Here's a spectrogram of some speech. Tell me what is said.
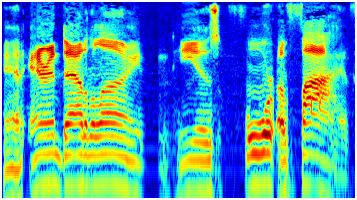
And Aaron Dow to the line. He is four of five.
